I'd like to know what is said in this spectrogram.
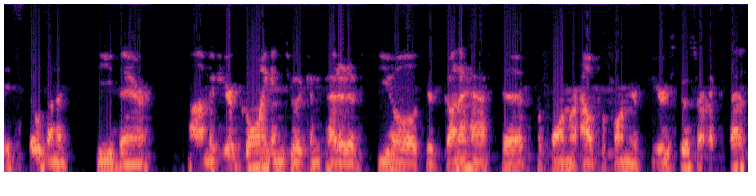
it's still to be there. Um, if you're going into a competitive field, you're to have to perform or outperform your peers to a certain extent.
